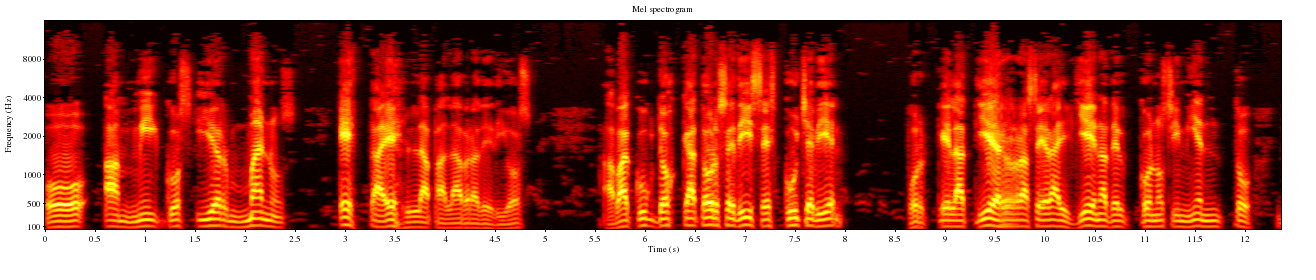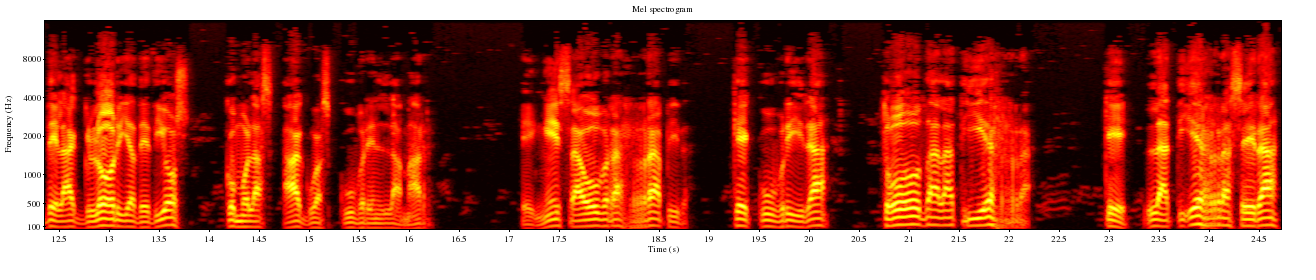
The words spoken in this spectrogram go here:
Oh amigos y hermanos, esta es la palabra de Dios. Habacuc 2:14 dice, escuche bien, porque la tierra será llena del conocimiento de la gloria de Dios como las aguas cubren la mar. En esa obra rápida que cubrirá toda la tierra, que la tierra será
